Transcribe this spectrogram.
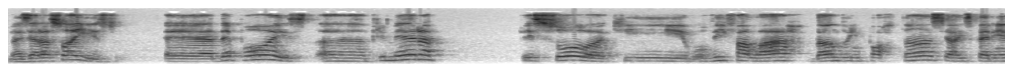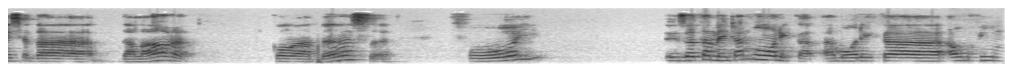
Mas era só isso. É, depois, a primeira pessoa que eu ouvi falar, dando importância à experiência da, da Laura com a dança, foi exatamente a Mônica, a Mônica Alvim.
